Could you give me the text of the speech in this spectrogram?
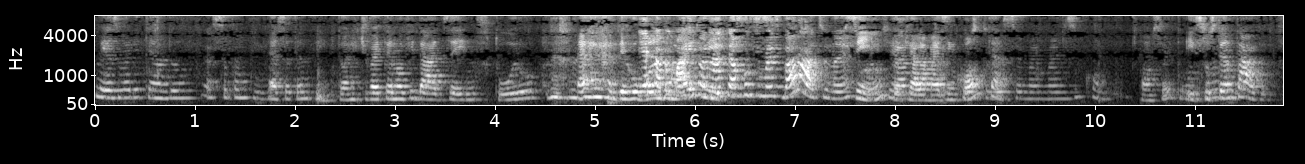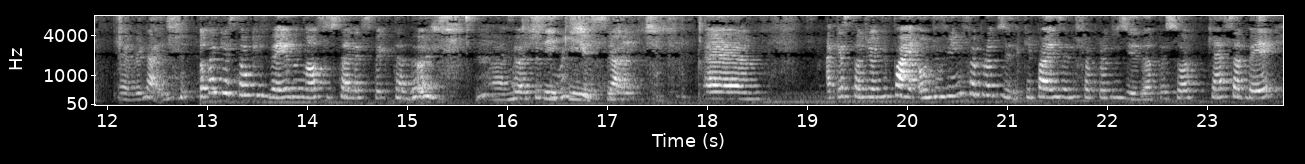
mesmo ele tendo essa tampinha. essa tampinha. Então a gente vai ter novidades aí no futuro, é, derrubando e mais mitos. até um pouquinho mais barato, né? Sim, porque, porque ela é mais em conta. Vai ser mais em conta. Com certeza. E sustentável. É verdade. Outra questão que veio dos nossos telespectadores. Ai, muito chique, muito chique isso. Cara. É, a questão de onde o, onde o vinho foi produzido, que país ele foi produzido. A pessoa quer saber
